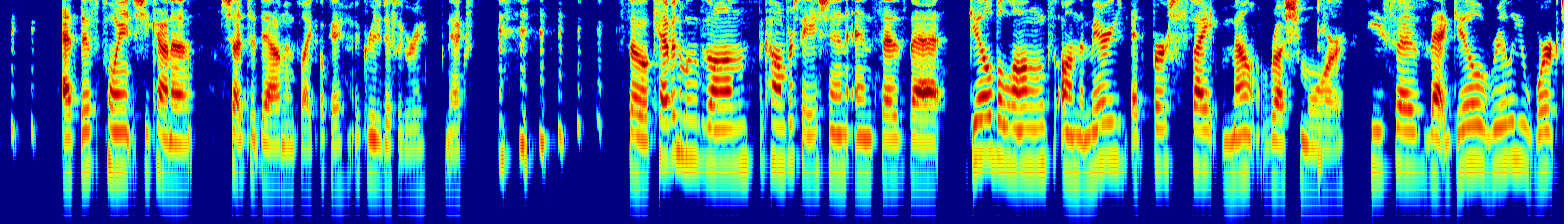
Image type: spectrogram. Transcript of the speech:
At this point, she kind of shuts it down and is like, okay, agree to disagree. Next. so Kevin moves on the conversation and says that Gil belongs on the Married at First Sight Mount Rushmore. he says that Gil really worked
